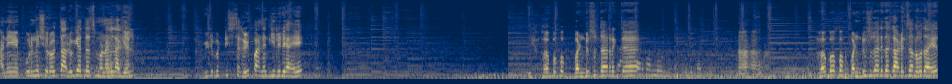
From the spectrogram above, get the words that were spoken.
आणि पूर्ण शिरोळ तालुक्यातच म्हणायला लागेल. वीटभट्टी सगळी पाण्यात गेलेली आहे. ह बाबा बंडू सुद्धा इथं हा हा हा. ह बाबा बंडू सुद्धा इथं गाडी चालवत आहेत.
